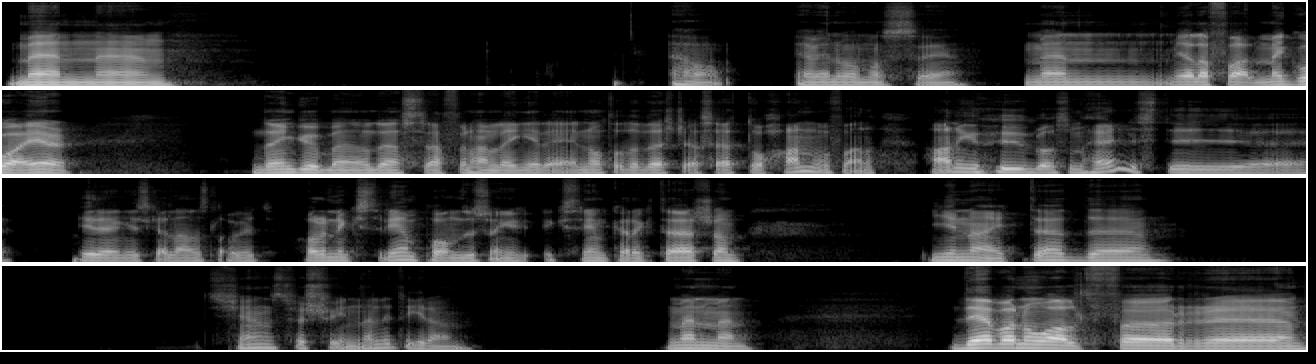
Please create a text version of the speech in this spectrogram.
Men äh, ja, jag vet inte vad man ska säga. Men i alla fall, Maguire. Den gubben och den straffen han lägger är något av det värsta jag sett och han, fan, han är ju hur bra som helst i, äh, i det engelska landslaget. Har en extrem pondus och en extrem karaktär som United eh, känns försvinna lite grann. Men men. Det var nog allt för, eh,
